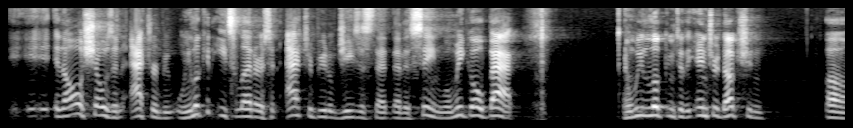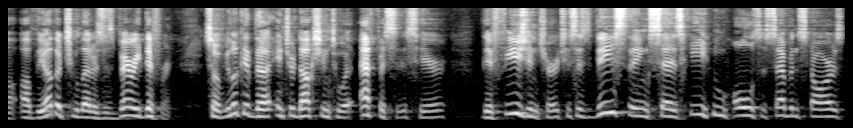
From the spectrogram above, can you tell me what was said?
it, it all shows an attribute. When we look at each letter, it's an attribute of Jesus that, that is seen. When we go back and we look into the introduction uh, of the other two letters, is very different. So if you look at the introduction to Ephesus here, the Ephesian church, It says, These things says he who holds the seven stars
